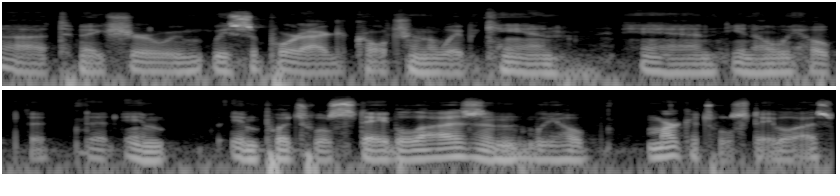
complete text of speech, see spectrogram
uh, to make sure we, we support agriculture in the way we can. And you know, we hope that that in, inputs will stabilize, and we hope markets will stabilize.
